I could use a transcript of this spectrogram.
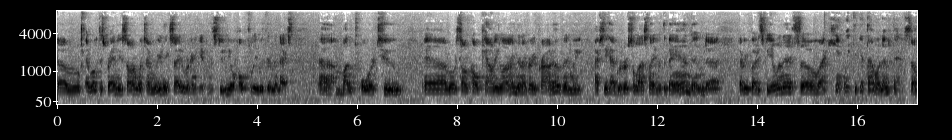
um, I wrote this brand new song, which I'm really excited. We're going to get in the studio hopefully within the next uh, month or two. Uh, wrote a song called County Line that I'm very proud of, and we actually had rehearsal last night with the band, and uh, everybody's feeling it. So I can't wait to get that one out there. So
